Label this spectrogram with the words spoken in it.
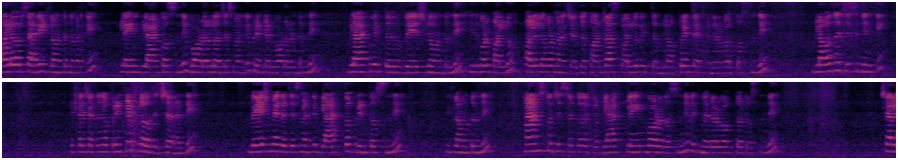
ఆల్ ఓవర్ శారీ ఇట్లా ఉంటుంది మనకి. ప్లెయిన్ బ్లాక్ వస్తుంది. బార్డర్లో వచ్చేసి మనకి ప్రింటెడ్ బార్డర్ ఉంటుంది. బ్లాక్ విత్ బేజ్లో ఉంటుంది. ఇది కూడా పళ్ళు. పళ్ళులో కూడా మనకి చక్కగా contrast pallu with black print and mirror work వస్తుంది. బ్లౌజ్ వచ్చేసి దీనికి ఇట్లా చక్కగా ప్రింటెడ్ బ్లౌజ్ ఇచ్చారండి. బేజ్ మీద వచ్చేసి మనకి బ్లాక్తో ప్రింట్ వస్తుంది. ఇట్లా ఉంటుంది. హ్యాండ్స్కి వచ్చేసరికి ఇట్లా బ్లాక్ ప్లెయిన్ బార్డర్ వస్తుంది విత్ మిర్రర్ వర్క్ తోటి వస్తుంది. చాలా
